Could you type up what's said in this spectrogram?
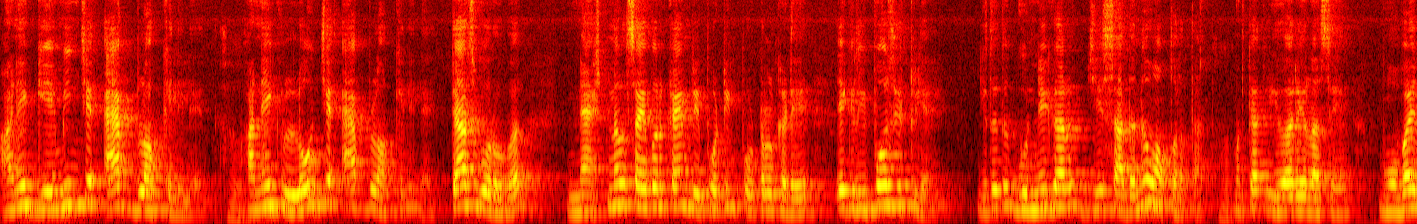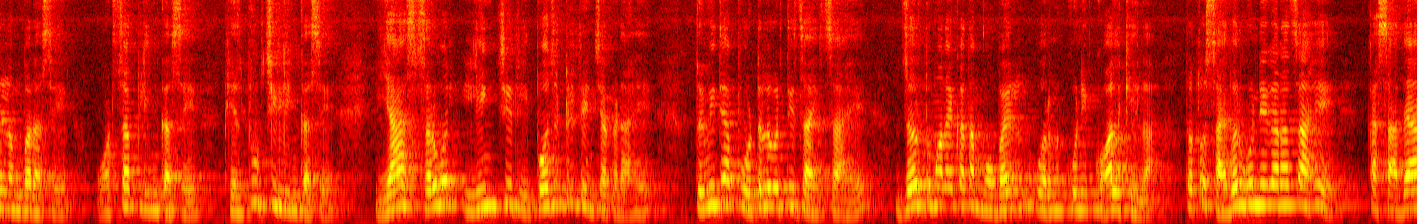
अनेक गेमिंगचे ॲप ब्लॉक केलेले आहेत. अनेक लोनचे ॲप ब्लॉक केलेले आहेत. त्याचबरोबर नॅशनल सायबर क्राईम रिपोर्टिंग पोर्टलकडे एक रिपॉझिटरी आहे. जिथं ते गुन्हेगार जी साधनं वापरतात मग त्यात यू आर एल असेल मोबाईल नंबर असेल व्हॉट्सअप लिंक असेल फेसबुकची लिंक असेल या सर्व लिंकची रिपॉझिटरी त्यांच्याकडे आहे. तुम्ही त्या पोर्टलवरती जायचं आहे. जर तुम्हाला एखादा मोबाईलवरनं कोणी कॉल केला तर तो सायबर गुन्हेगाराचा आहे. का साध्या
